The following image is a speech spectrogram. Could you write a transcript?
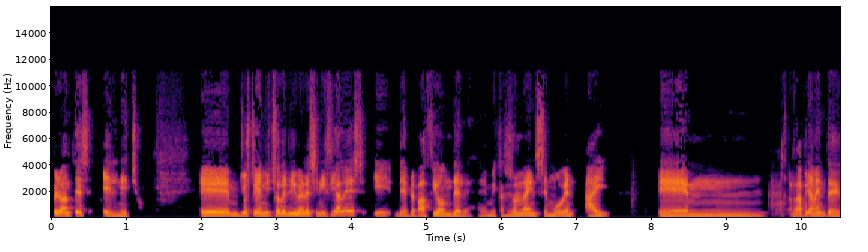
Pero antes, el nicho. Em, yo estoy en nicho de niveles iniciales y de preparación DELE. Mis clases online se mueven ahí. Rápidamente,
